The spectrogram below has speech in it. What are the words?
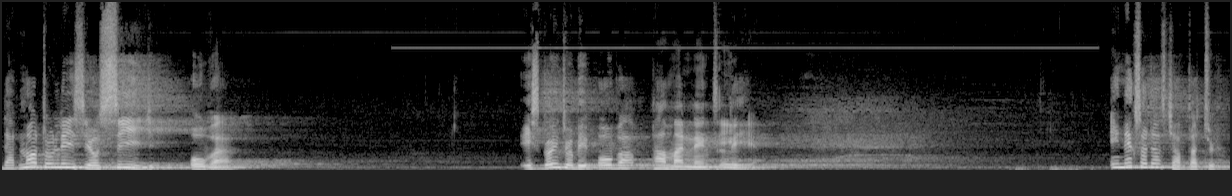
that not only is your siege over, it's going to be over permanently. In Exodus chapter 2,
